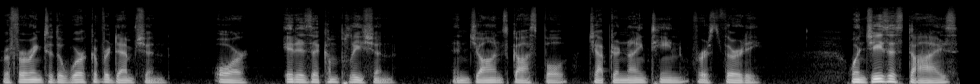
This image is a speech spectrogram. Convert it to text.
referring to the work of redemption, or it is a completion, in John's Gospel, chapter 19, verse 30. When Jesus dies,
